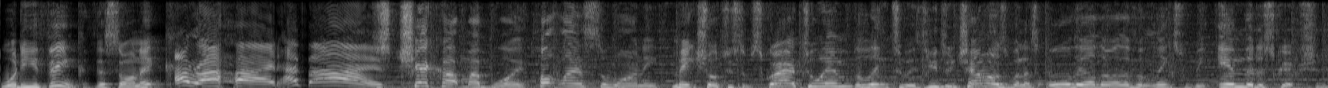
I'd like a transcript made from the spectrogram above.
What do you think, the Sonic? All right, high five. Just check out my boy Hotline Sehwani. Make sure to subscribe to him. The link to his YouTube channel as well as all the other relevant links will be in the description.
